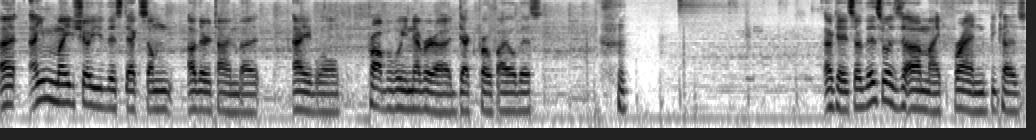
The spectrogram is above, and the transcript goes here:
I, I might show you this deck some other time, but I will probably never uh, deck profile this. okay, so this was uh, my friend because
